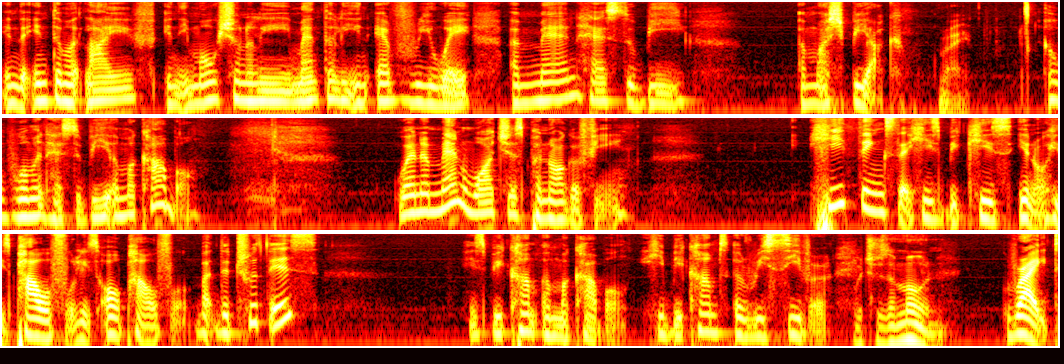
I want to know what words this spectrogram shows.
in the intimate life, in emotionally, mentally, in every way. A man has to be a mashpiach. Right. A woman has to be a mekabel. When a man watches pornography, he thinks that he's, be- he's you know, he's powerful, he's all powerful. But the truth is, he's become a mekabel. He becomes a receiver. Which is a moon. Right.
